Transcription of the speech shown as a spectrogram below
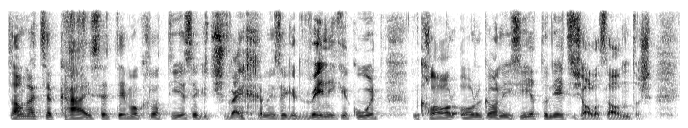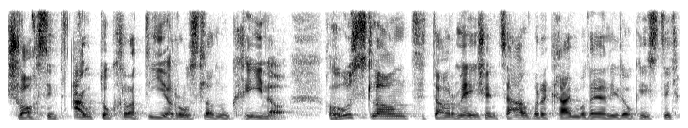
Lange hat es ja geheißen, Demokratie sind schwächer, sind weniger gut und klar organisiert und jetzt ist alles anders. Schwach sind Autokratien, Russland und China. Russland, die Armee ist entzaubert, keine moderne Logistik,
